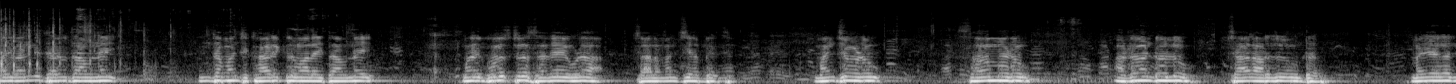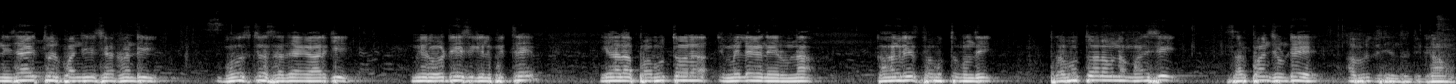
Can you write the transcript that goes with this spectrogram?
మరి ఇవన్నీ జరుగుతూ ఉన్నాయి. ఇంత మంచి కార్యక్రమాలు అవుతూ ఉన్నాయి. మరి గోష్ఠుల సదయ కూడా చాలా మంచి అభ్యర్థి. మంచోడు సౌమ్యుడు అటువంటి వాళ్ళు చాలా అరుదుగా ఉంటారు. మరి అలా నిజాయితీతో పనిచేసేటువంటి గోష్ఠుల సదయ గారికి మీరు ఓటేసి గెలిపిస్తే ఇవాళ ప్రభుత్వాల ఎమ్మెల్యేగా నేనున్నా కాంగ్రెస్ ప్రభుత్వం ఉంది. ప్రభుత్వంలో ఉన్న మనిషి సర్పంచ్ ఉంటే అభివృద్ధి చెందుతుంది గ్రామం.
